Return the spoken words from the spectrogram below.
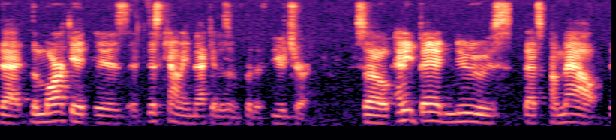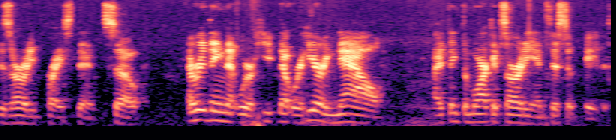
that the market is a discounting mechanism for the future. So any bad news that's come out is already priced in. So everything that we're that we're hearing now, I think the market's already anticipated.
